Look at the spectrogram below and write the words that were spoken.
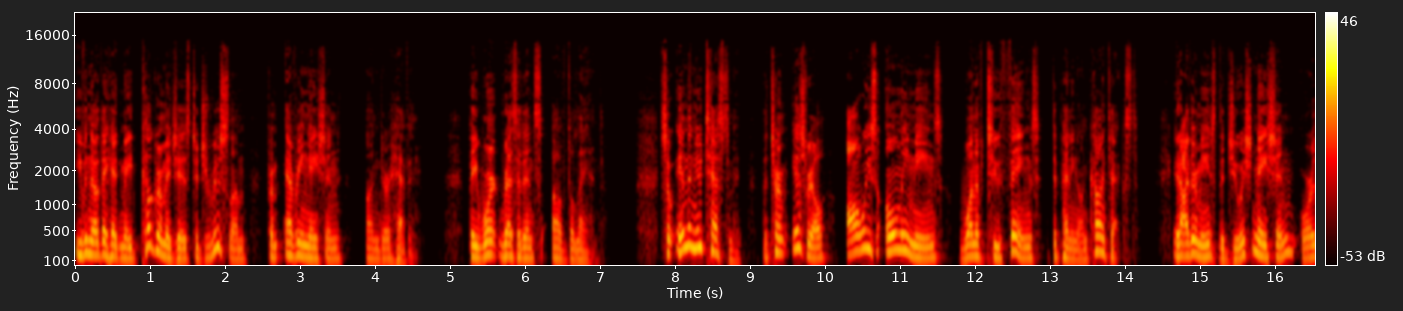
even though they had made pilgrimages to Jerusalem from every nation under heaven. They weren't residents of the land. So in the New Testament, the term Israel always only means one of two things, depending on context. It either means the Jewish nation or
